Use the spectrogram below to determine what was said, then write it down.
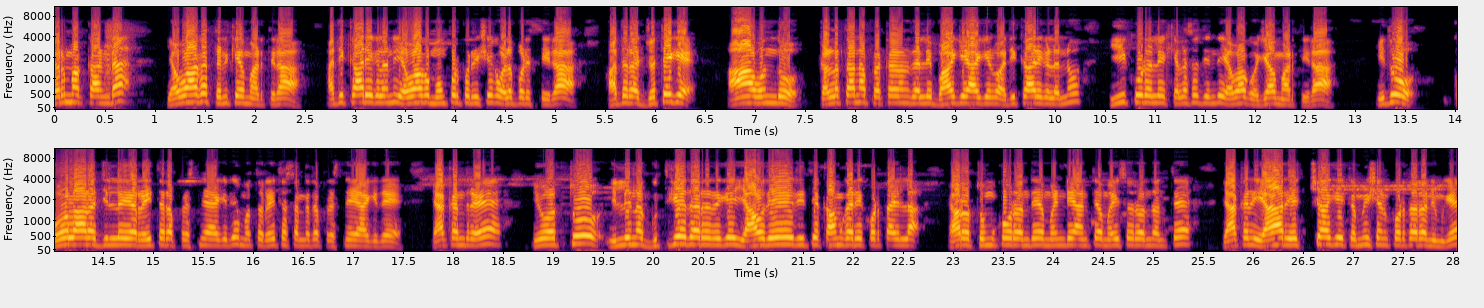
ಕರ್ಮಕಾಂಡ ಯಾವಾಗ ತನಿಖೆ ಮಾಡ್ತೀರಾ? ಅಧಿಕಾರಿಗಳನ್ನು ಯಾವಾಗ ಮುಂಪು ಪರೀಕ್ಷೆಗೆ ಒಳಪಡಿಸ್ತೀರಾ? ಅದರ ಜೊತೆಗೆ ಆ ಒಂದು ಕಳ್ಳತನ ಪ್ರಕರಣದಲ್ಲಿ ಭಾಗಿಯಾಗಿರುವ ಅಧಿಕಾರಿಗಳನ್ನು ಈ ಕೂಡಲೇ ಕೆಲಸದಿಂದ ಯಾವಾಗ ವಜಾ ಮಾಡ್ತೀರಾ? ಇದು ಕೋಲಾರ ಜಿಲ್ಲೆಯ ರೈತರ ಪ್ರಶ್ನೆಯಾಗಿದೆ ಮತ್ತು ರೈತ ಸಂಘದ ಪ್ರಶ್ನೆಯಾಗಿದೆ. ಯಾಕಂದ್ರೆ ಇವತ್ತು ಇಲ್ಲಿನ ಗುತ್ತಿಗೆದಾರರಿಗೆ ಯಾವುದೇ ರೀತಿಯ ಕಾಮಗಾರಿ ಕೊಡ್ತಾ ಇಲ್ಲ. ಯಾರೋ ತುಮಕೂರು ಅಂದೆ, ಮಂಡ್ಯ ಅಂತೆ, ಮೈಸೂರು ಅಂದಂತೆ, ಯಾಕಂದ್ರೆ ಯಾರು ಹೆಚ್ಚಾಗಿ ಕಮಿಷನ್ ಕೊಡ್ತಾರೋ ನಿಮ್ಗೆ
